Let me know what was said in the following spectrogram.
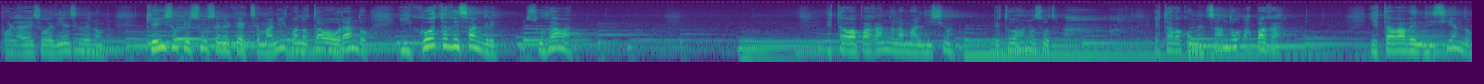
por la desobediencia del hombre. ¿Qué hizo Jesús en el Getsemaní cuando estaba orando? Y gotas de sangre sudaban. Estaba apagando la maldición de todos nosotros. Estaba comenzando a pagar y estaba bendiciendo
